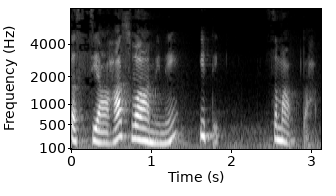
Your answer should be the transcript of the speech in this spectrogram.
तस्याः स्वामिने इति। समाप्तः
